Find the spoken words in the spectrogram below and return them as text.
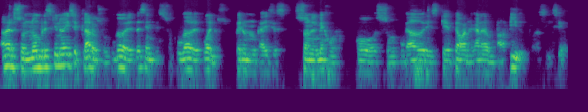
a ver, son nombres que uno dice, claro, son jugadores decentes, son jugadores buenos, pero nunca dices son el mejor o son jugadores que te van a ganar un partido, por así decirlo.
